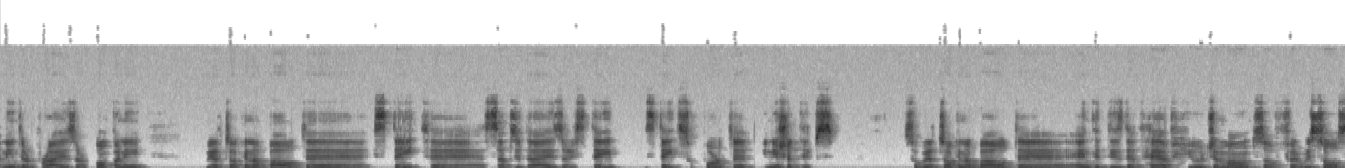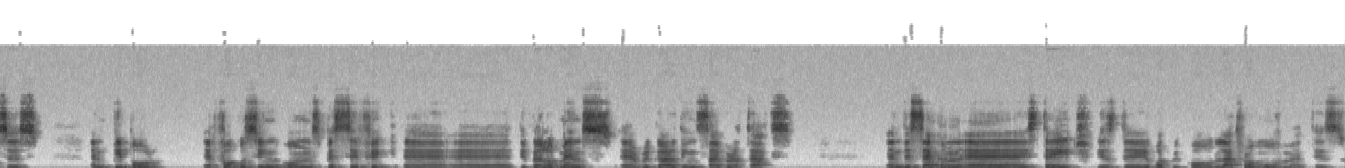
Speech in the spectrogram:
an enterprise or company. We are talking about uh, state uh, subsidized or state state supported initiatives. So we're talking about uh, entities that have huge amounts of uh, resources and people focusing on specific developments regarding cyber attacks. And the second uh, stage is the what we call lateral movement. Is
